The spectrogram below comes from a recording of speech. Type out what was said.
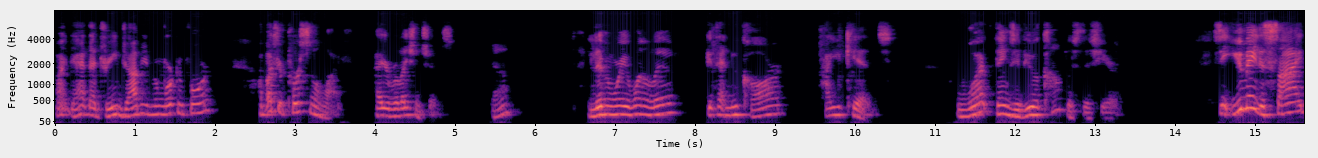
right? You had that dream job you've been working for? How about your personal life? How your relationships? Yeah? You living where you want to live? Get that new car? How your kids? What things have you accomplished this year? See, you may decide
